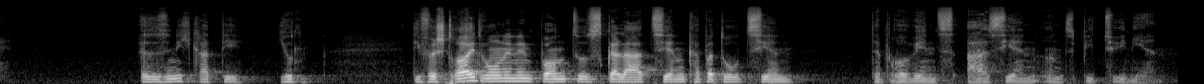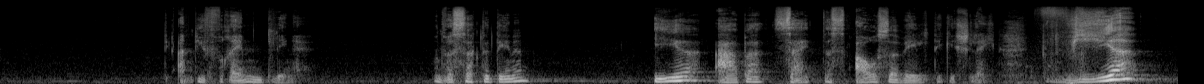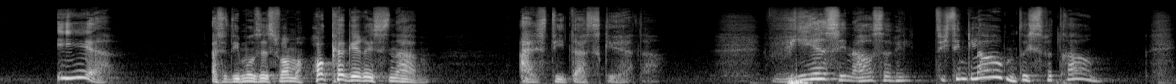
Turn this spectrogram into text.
Also sind nicht gerade die Juden, die verstreut wohnen in Pontus, Galatien, Kappadokien, der Provinz Asien und Bithynien. An die Fremdlinge. Und was sagt er denen? Ihr aber seid das auserwählte Geschlecht. Wir? Ihr? Also die muss es vom Hocker gerissen haben, als die das gehört haben. Wir sind auserwählt durch den Glauben, durchs Vertrauen.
